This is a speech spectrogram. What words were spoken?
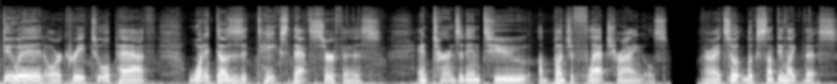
do it or create toolpath, what it does is it takes that surface and turns it into a bunch of flat triangles. All right, so it looks something like this.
